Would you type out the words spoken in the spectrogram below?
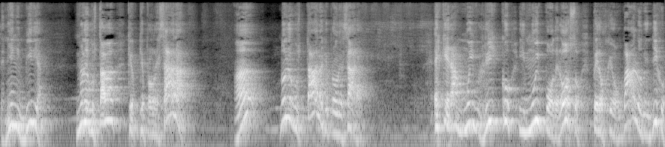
tenían envidia. No les gustaba que, que progresara. ¿Ah? No les gustaba que progresara. Es que era muy rico y muy poderoso, pero Jehová lo bendijo.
